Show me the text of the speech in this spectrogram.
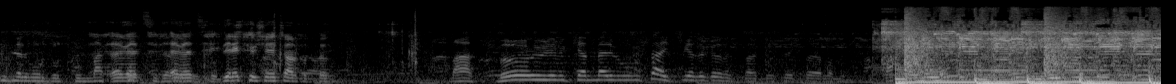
güzel vurdurttun. Bak Evet, çok güzel evet. vurdurttun. Direkt köşeye çarpıttım. Bak böyle mükemmel bir vuruşla hiçbir yerde göremezsin arkadaşlar. Hiç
